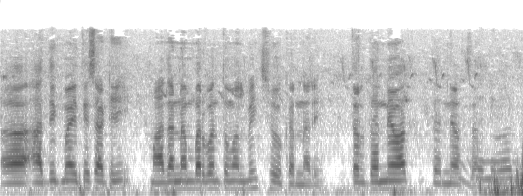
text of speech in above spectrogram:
अं, अधिक माहितीसाठी माझा नंबर पण तुम्हाला मी शो करणार आहे. तर धन्यवाद धन्यवाद सर. धन्यवाद.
